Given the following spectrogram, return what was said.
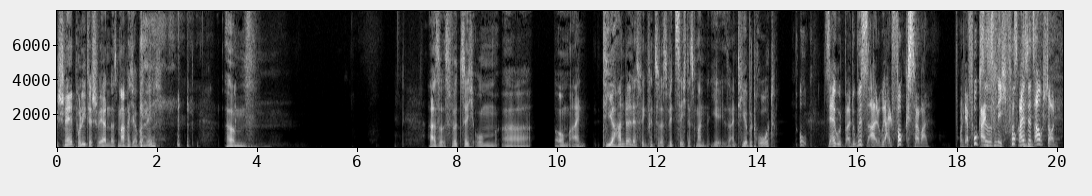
schnell politisch werden, das mache ich aber nicht. ähm, also es wird sich um, äh, um ein Tierhandel, deswegen findest du das witzig, dass man ein Tier bedroht. Oh, sehr gut. weil Du bist, ah, du bist ein Fuchs, hör mal. Und der Fuchs Ein ist es nicht. Das weißt du jetzt auch schon.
